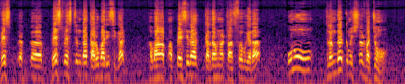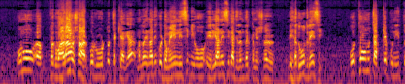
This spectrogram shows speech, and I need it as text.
ਵੈਸਟ ਵੈਸਟ ਵੈਸਟਰਨ ਦਾ ਕਾਰੋਬਾਰੀ ਸੀਗਾ। ਹਵਾ ਪੈਸੇ ਦਾ ਕਰਦਾ ਹੋਣਾ ਟ੍ਰਾਂਸਫਰ ਵਗੈਰਾ। ਉਹਨੂੰ ਜਲੰਧਰ ਕਮਿਸ਼ਨਰ ਵਜੋਂ ਉਹਨੂੰ ਫਗਵਾੜਾ, ਹੁਸ਼ਿਆਰਪੁਰ ਰੋਡ ਤੋਂ ਚੱਕਿਆ ਗਿਆ। ਮਤਲਬ ਇਹਨਾਂ ਦੀ ਕੋਈ ਡੋਮੇਨ ਨਹੀਂ ਸੀਗੀ, ਉਹ ਏਰੀਆ ਨਹੀਂ ਸੀਗਾ, ਜਲੰਧਰ ਕਮਿਸ਼ਨਰ ਦੀ ਹਦੂਦ ਨਹੀਂ ਸੀ। ਉੱਥੋਂ ਉਹਨੂੰ ਚੱਕ ਕੇ ਪੁਨੀਤ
